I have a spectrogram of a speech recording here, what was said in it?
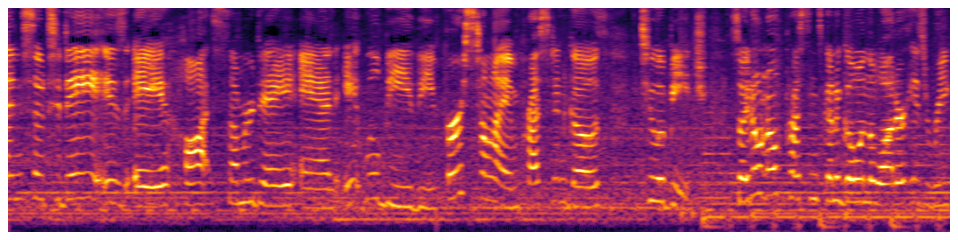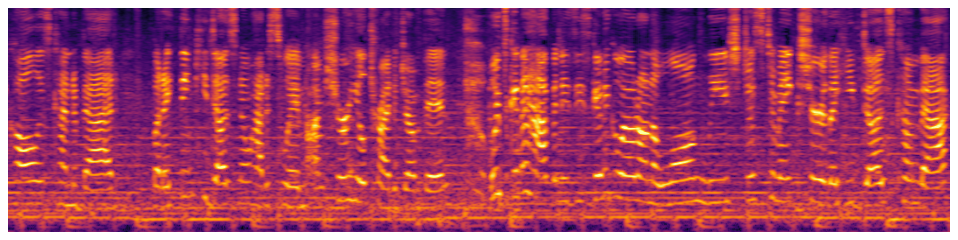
everyone. So today is a hot summer day and it will be the first time Preston goes to a beach. So I don't know if Preston's gonna go in the water. His recall is kind of bad, but I think he does know how to swim. I'm sure he'll try to jump in. What's gonna happen is he's gonna go out on a long leash just to make sure that he does come back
